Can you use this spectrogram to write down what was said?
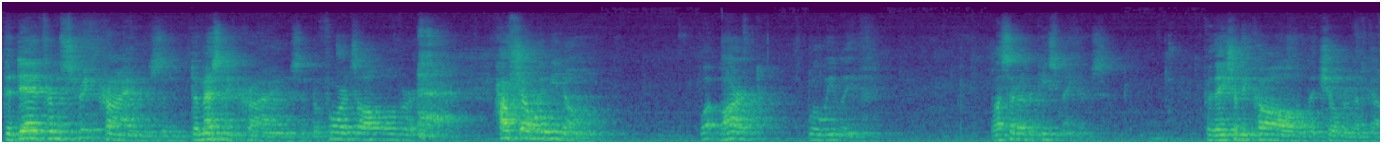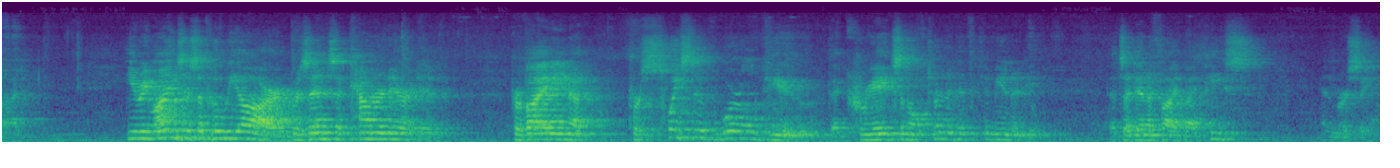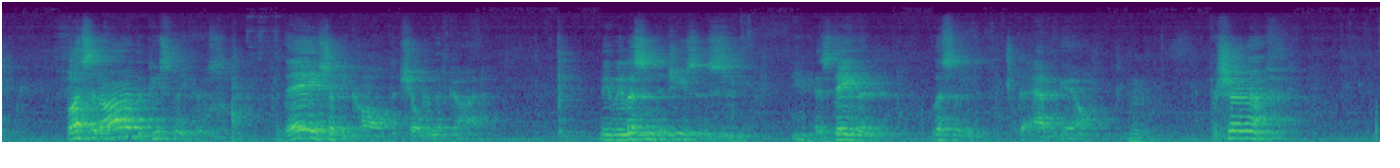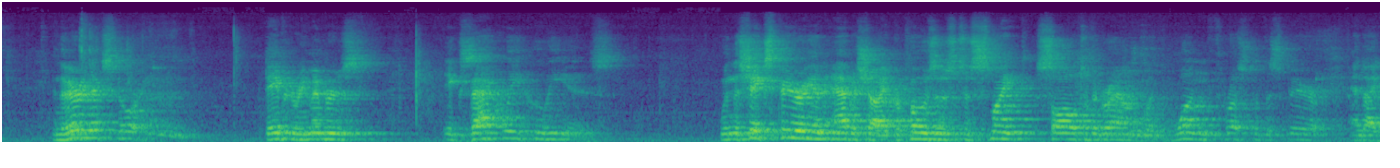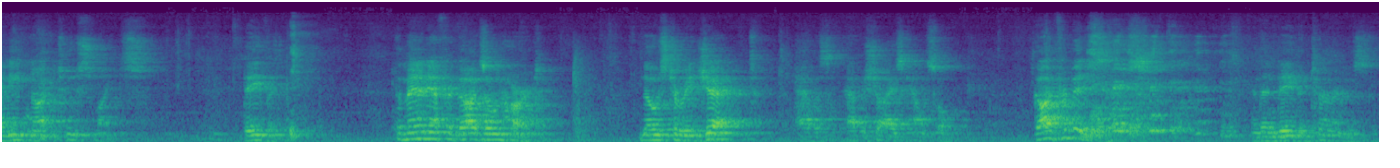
the dead from street crimes and domestic crimes, and before it's all over, how shall we be known? What mark will we leave? Blessed are the peacemakers, for they shall be called the children of God. He reminds us of who we are and presents a counter narrative, providing a persuasive worldview that creates an alternative community identified by peace and mercy. Blessed are the peacemakers, for they shall be called the children of God. May we listen to Jesus as David listened to Abigail. For sure enough, in the very next story, David remembers exactly who he is. When the Shakespearean Abishai proposes to smite Saul to the ground with one thrust of the spear, and I need not two smites. David, the man after God's own heart, knows to reject Abishai's counsel. God forbid he says. And then David turns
